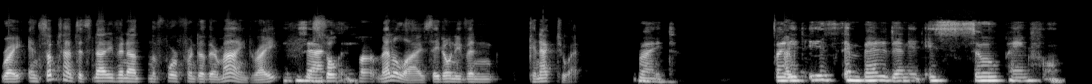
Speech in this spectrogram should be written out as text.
Right. And sometimes it's not even on the forefront of their mind, right? It's so compartmentalized, they don't even connect to it. Right. But I'm- it is embedded and it is so painful.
